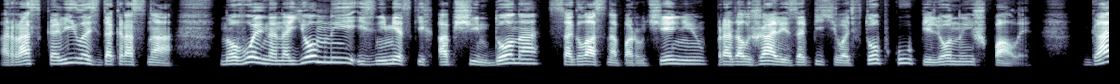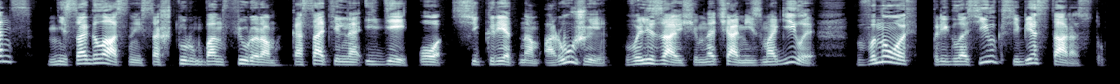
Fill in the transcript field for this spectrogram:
раскалилась до красна, но вольно-наемные из немецких общин Дона, согласно поручению, продолжали запихивать в топку пеленые шпалы. Ганс не согласный со штурмбанфюрером касательно идей о секретном оружии, вылезающем ночами из могилы, вновь пригласил к себе старосту.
